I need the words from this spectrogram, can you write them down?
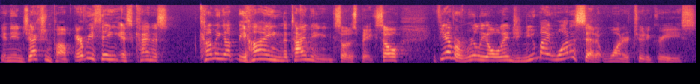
in the injection pump, everything is kind of coming up behind the timing, so to speak. So if you have a really old engine, you might want to set it one or two degrees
